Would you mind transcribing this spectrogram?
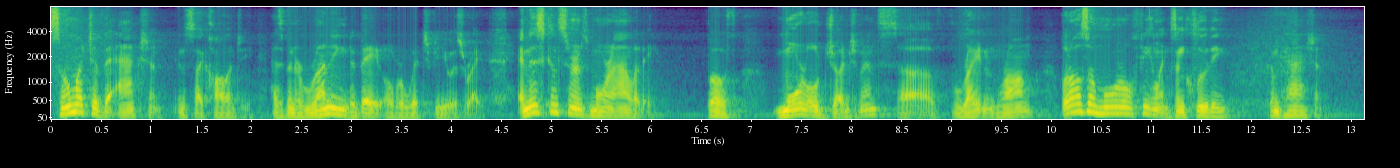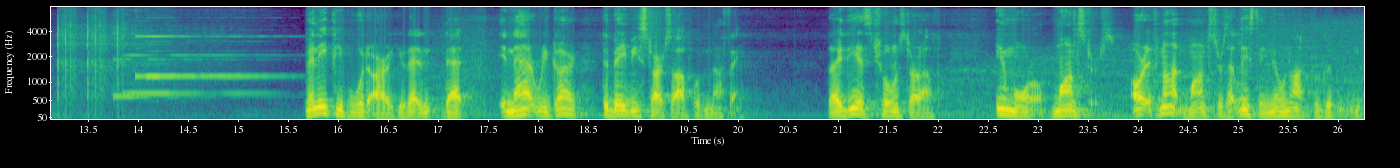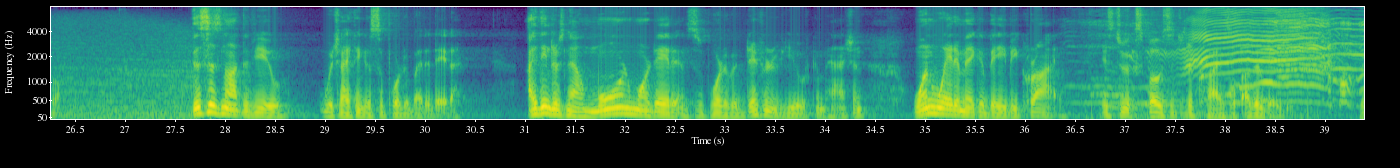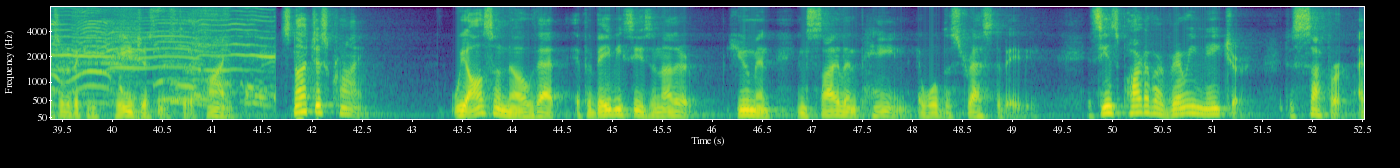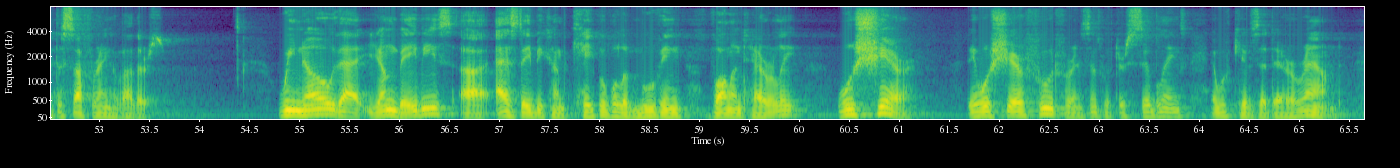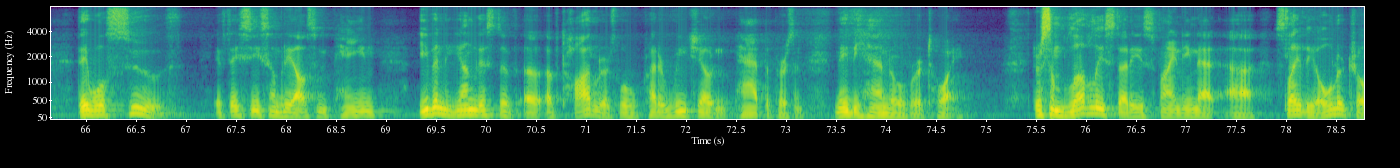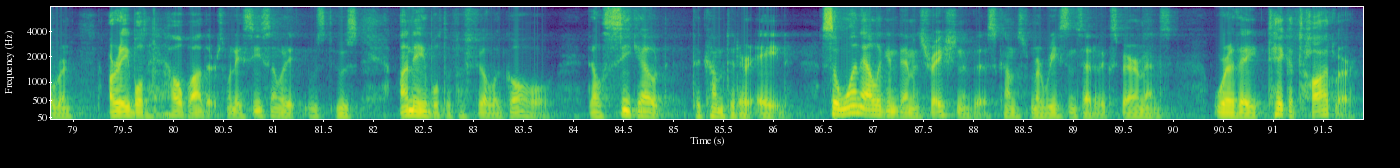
So much of the action in psychology has been a running debate over which view is right. And this concerns morality, both moral judgments of right and wrong, but also moral feelings, including compassion. Many people would argue that, that in that regard, the baby starts off with nothing. The idea is children start off immoral, monsters, or if not monsters, at least they know not for good and evil. This is not the view which I think is supported by the data. I think there's now more and more data in support of a different view of compassion. One way to make a baby cry is to expose it to the cries of other babies. There's sort of a contagiousness to the crying. It's not just crying. We also know that if a baby sees another human in silent pain, it will distress the baby. It seems part of our very nature to suffer at the suffering of others. We know that young babies, uh, as they become capable of moving voluntarily, will share. They will share food, for instance, with their siblings and with kids that they're around. They will soothe. If they see somebody else in pain, even the youngest of, of, of toddlers will try to reach out and pat the person, maybe hand over a toy. There's some lovely studies finding that uh, slightly older children are able to help others. When they see somebody who's, who's unable to fulfill a goal, they'll seek out to come to their aid. So, one elegant demonstration of this comes from a recent set of experiments where they take a toddler,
